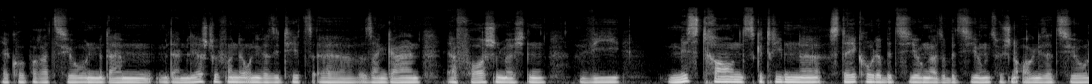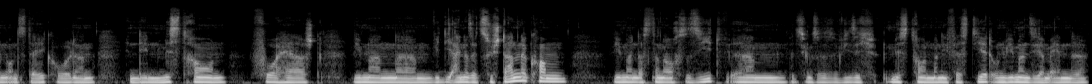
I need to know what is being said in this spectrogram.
ja, Kooperation mit einem, mit einem Lehrstuhl von der Universität äh, St. Gallen erforschen möchten, wie misstrauensgetriebene Stakeholder-Beziehungen, also Beziehungen zwischen Organisationen und Stakeholdern, in denen Misstrauen vorherrscht, wie man, ähm, wie die einerseits zustande kommen, wie man das dann auch sieht, ähm, beziehungsweise wie sich Misstrauen manifestiert und wie man sie am Ende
